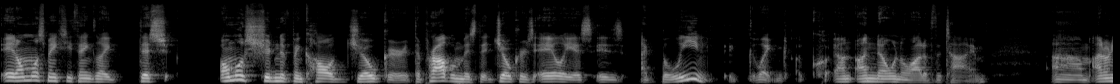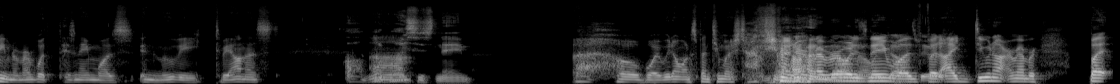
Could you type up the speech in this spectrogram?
it almost makes you think like this almost shouldn't have been called Joker. The problem is that Joker's alias is, I believe, like un- unknown a lot of the time. Um, I don't even remember what his name was in the movie, to be honest. Oh, what Um, was his name? Uh, oh boy, we don't want to spend too much time trying to remember no, what his no, name was, but. I do not remember. But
